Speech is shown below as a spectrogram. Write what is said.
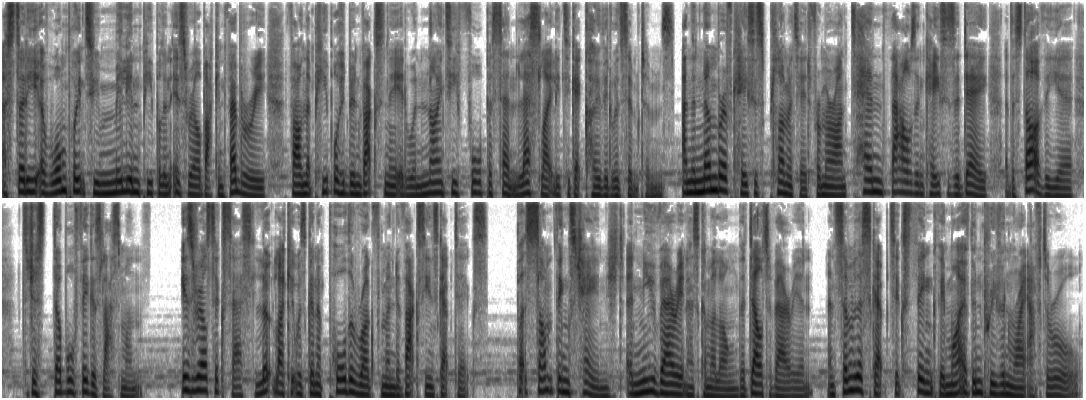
A study of 1.2 million people in Israel back in February found that people who'd been vaccinated were 94% less likely to get COVID with symptoms. And the number of cases plummeted from around 10,000 cases a day at the start of the year to just double figures last month. Israel's success looked like it was going to pull the rug from under vaccine skeptics. But something's changed. A new variant has come along, the Delta variant, and some of the skeptics think they might have been proven right after all.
